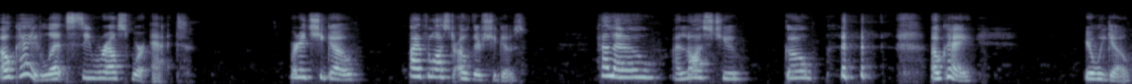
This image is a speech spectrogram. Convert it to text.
Okay, let's see where else we're at. Where did she go? I've lost her. Oh, there she goes. Hello, I lost you. Go. okay, here we go.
